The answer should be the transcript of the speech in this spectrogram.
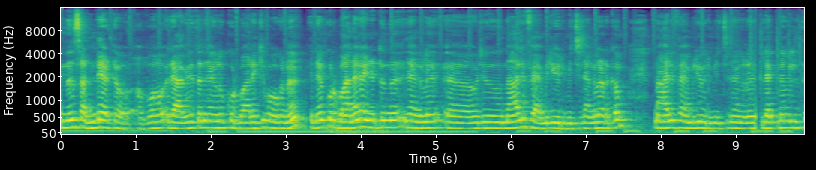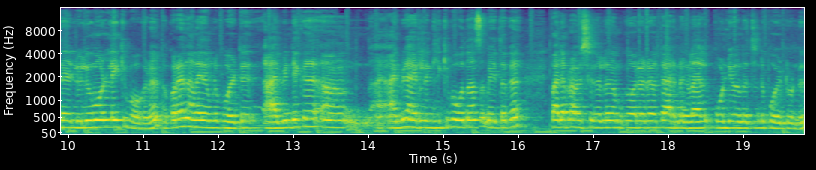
ഇന്ന് സൺഡേ ആട്ടോ. അപ്പോൾ രാവിലെ തന്നെ ഞങ്ങൾ കുർബാനയ്ക്ക് പോകണ്. പിന്നെ കുർബാന കഴിഞ്ഞിട്ട് ഇന്ന് ഞങ്ങൾ ഒരു നാല് ഫാമിലി ഒരുമിച്ച് ഞങ്ങളടക്കം നാല് ഫാമിലി ഒരുമിച്ച് ഞങ്ങൾ ലക്നൌവിലത്തെ ലുലു മോളിലേക്ക് പോകണ്. കുറേ നാളായി നമ്മൾ പോയിട്ട്. ആൽബിന്റെ ഒക്കെ ആൽബിൻ അയർലൻഡിലേക്ക് പോകുന്ന സമയത്തൊക്കെ പല പ്രാവശ്യങ്ങളിലും നമുക്ക് ഓരോരോ കാരണങ്ങളാൽ പോണ്ടി വന്നിട്ടുണ്ട് പോയിട്ടുണ്ട്.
